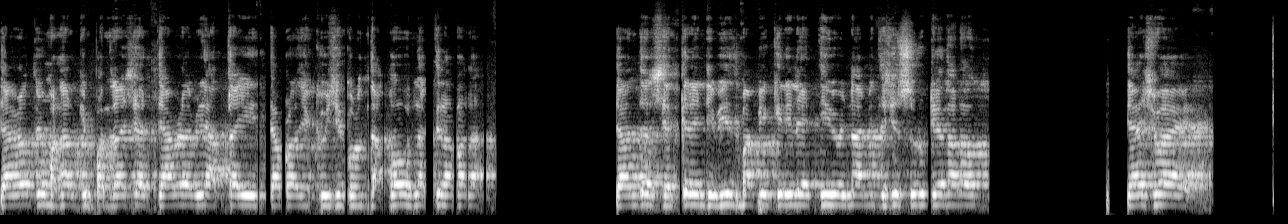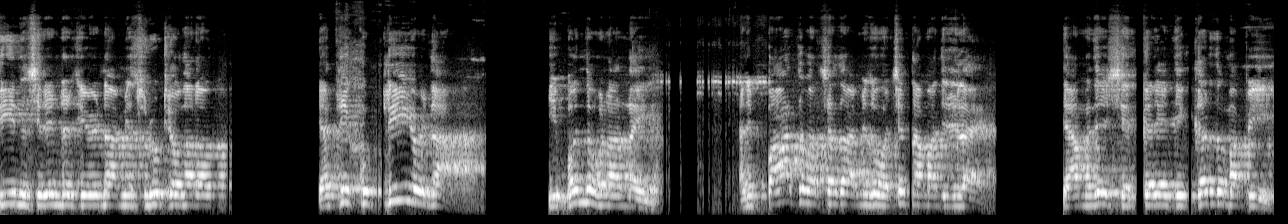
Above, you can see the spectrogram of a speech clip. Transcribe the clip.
त्यावेळेला तुम्ही म्हणाल की पंधराशे आहेत, त्यावेळेला मी आता येईल त्यामुळे एकवीसशे करून दाखवावं लागतील आम्हाला. त्यानंतर शेतकऱ्यांची वीज माफी केलेली आहे. ती योजना आम्ही तशी सुरू ठेवणार आहोत. त्याशिवाय तीन सिलेंडरची योजना आम्ही सुरू ठेवणार आहोत. यातली कुठलीही योजना ही बंद होणार नाही. आणि पाच वर्षाचा आम्ही जो वचननामा दिलेला आहे त्यामध्ये शेतकऱ्यांची कर्जमाफी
